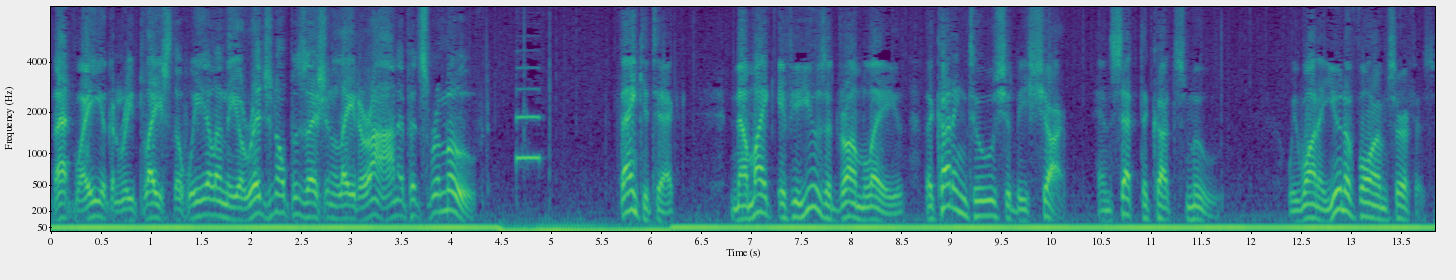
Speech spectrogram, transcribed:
That way you can replace the wheel in the original position later on if it's removed. Thank you, Tech. Now, Mike, if you use a drum lathe, the cutting tool should be sharp and set to cut smooth. We want a uniform surface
